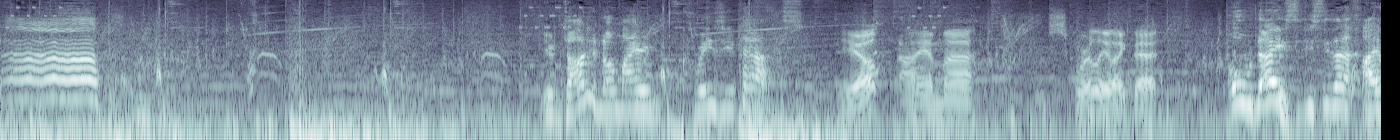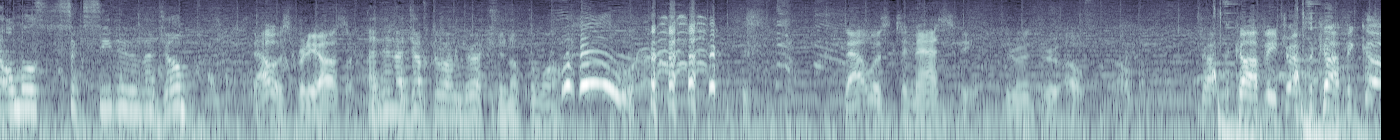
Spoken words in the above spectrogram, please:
ah! You're dodging all my crazy attacks. Yep, I am uh, squirrely like that. Oh, nice! Did you see that? I almost succeeded in the jump, That was pretty awesome. and then I jumped the wrong direction up the wall. That was tenacity through and through. Oh, oh. Drop the coffee, drop the coffee, go!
